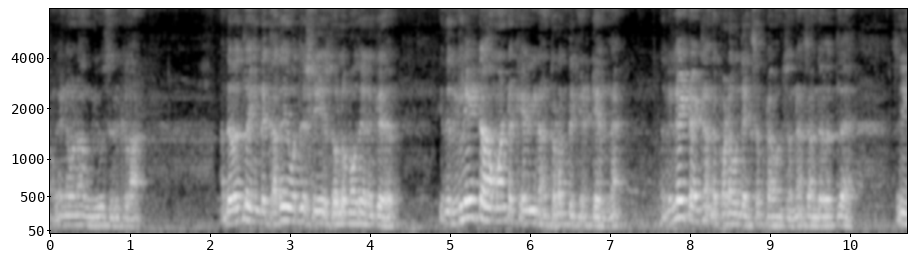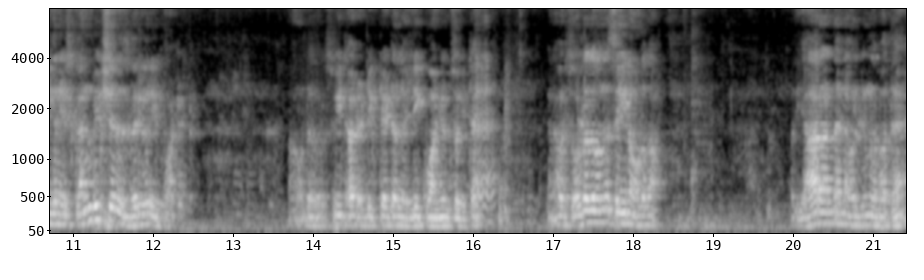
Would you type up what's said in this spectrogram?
அவங்க என்ன வேணால் அவங்க யூஸ் இருக்கலாம். அந்த விதத்தில் இந்த கதையை வந்து ஸ்ரீ சொல்லும் போது எனக்கு இது ரிலேட் ஆகுமான்ற கேள்வி நான் தொடர்ந்து கேட்டுட்டே இருந்தேன். ரிலேட் ஆகிட்டு அந்த படம் வந்து அக்செப்ட் ஆகும்னு சொன்னேன். So, அந்த விதத்தில் Sri Ganesh conviction is very very important அவர் ஒரு ஸ்வீட் ஹார்ட் டிக்டேட்டர் லீக் குவான்யூன்னு சொல்லிட்டேன். அவர் சொல்கிறத வந்து செய்யணும் அவ்வளோதான் அது யாராக இருந்தால் என்ன அவருக்குன்னு பார்த்தேன்.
